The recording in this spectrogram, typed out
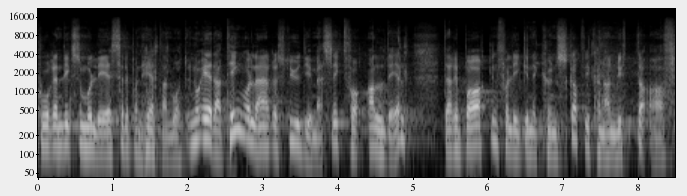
hvor en liksom må lese det på en helt annen måte. Nå er det ting å lære studiemessig, for all del. Det er bakenforliggende kunnskap vi kan ha nytte av.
